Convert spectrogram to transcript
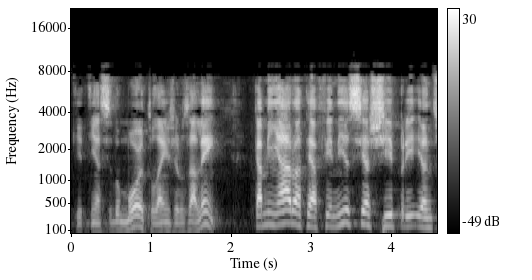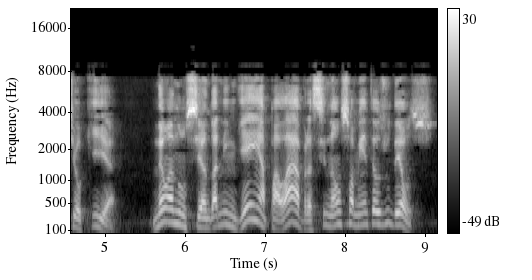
que tinha sido morto lá em Jerusalém, caminharam até a Fenícia, Chipre e Antioquia, não anunciando a ninguém a palavra, senão somente aos judeus.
